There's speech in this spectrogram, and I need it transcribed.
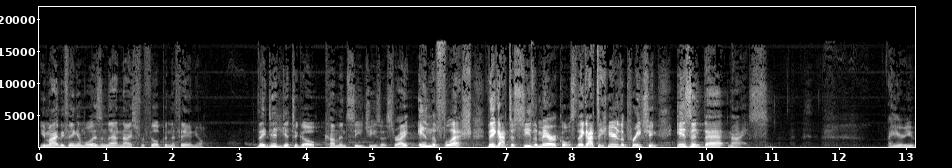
you might be thinking, well, isn't that nice for Philip and Nathaniel? They did get to go come and see Jesus, right? In the flesh. They got to see the miracles. They got to hear the preaching. Isn't that nice? I hear you.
